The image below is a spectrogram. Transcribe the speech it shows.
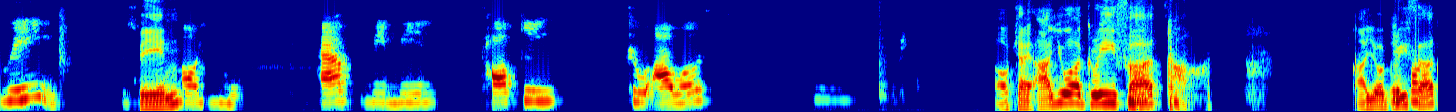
we Been? or you? Have we been talking to hours. Okay, are you agree, Fat? Are you agree, Fat?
